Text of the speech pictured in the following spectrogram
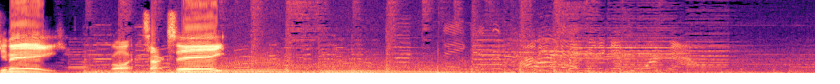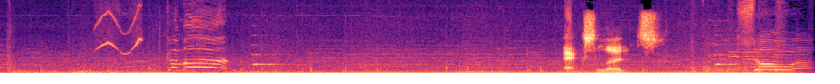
Jimmy! Right, taxi! Come on! Excellent. So, uh...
